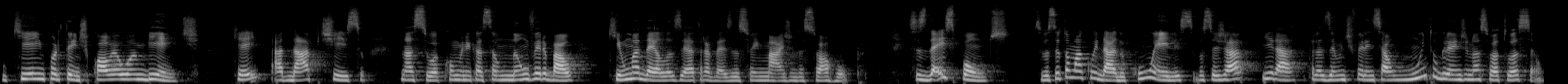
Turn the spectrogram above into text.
O que é importante, qual é o ambiente, ok? Adapte isso na sua comunicação não verbal, que uma delas é através da sua imagem, da sua roupa. Esses 10 pontos se você tomar cuidado com eles, você já irá trazer um diferencial muito grande na sua atuação.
